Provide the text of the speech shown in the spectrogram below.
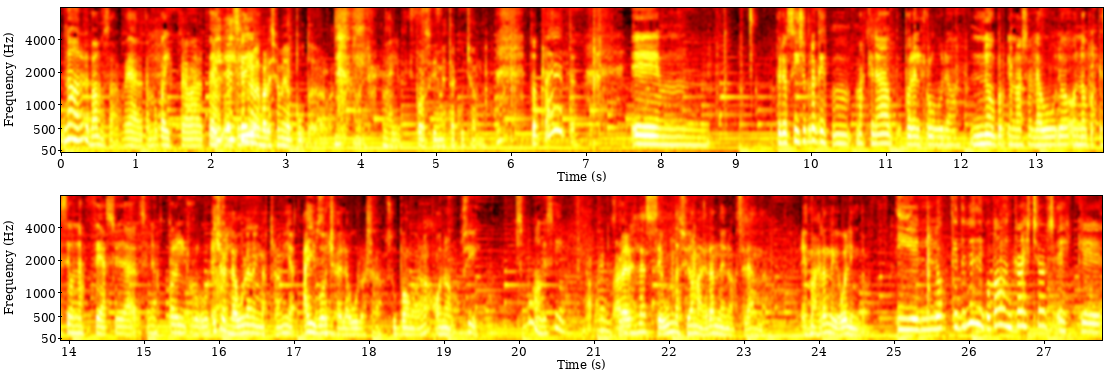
No, no los vamos a arrear, tampoco hay para Él, pero él siempre digo, me pareció medio puto, la verdad. malo. Por si me está escuchando. Total. Eh, pero sí, yo creo que es más que nada por el rubro. No porque no haya laburo o no porque sea una fea ciudad, sino es por el rubro. Ellos laburan en gastronomía. Hay bocha de laburo ya, supongo, ¿no? ¿O no? Sí. Supongo que sí. A ver, es la segunda ciudad más grande de Nueva Zelanda. Es más grande que Wellington. Y lo que tenés de copado en Christchurch es que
